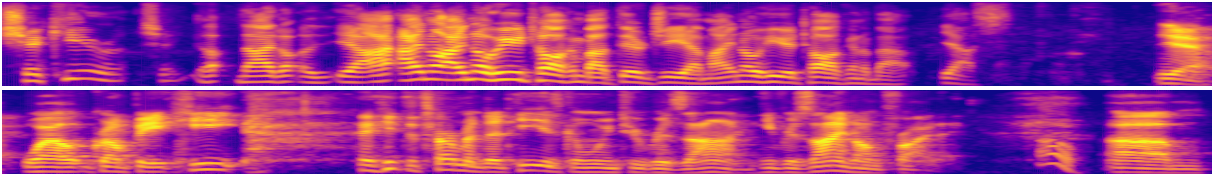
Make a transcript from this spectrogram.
Shakira. Shakira. Uh, no, I don't. Yeah, I, I, know. I know who you're talking about. Their GM. I know who you're talking about. Yes. Yeah. Well, Grumpy, he he determined that he is going to resign. He resigned on Friday. Oh. Um,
